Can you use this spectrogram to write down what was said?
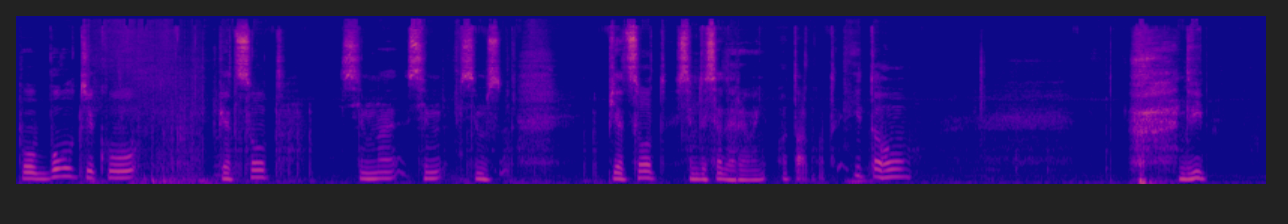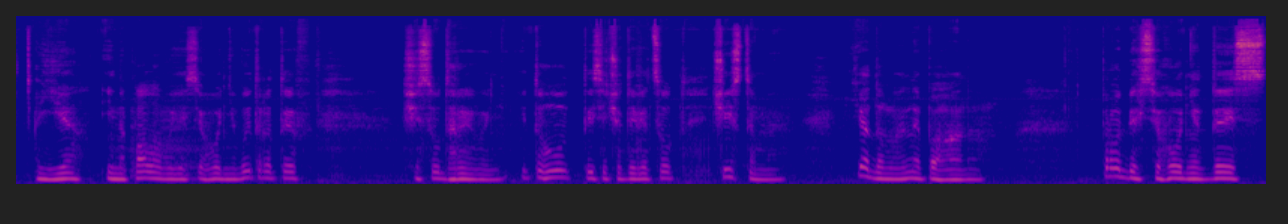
по Болтику 517, 570 гривень. Отак от. І того дві є. І на паливо я сьогодні витратив 600 гривень. І того 1900 чистими. Я думаю, непогано. Пробіг сьогодні десь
